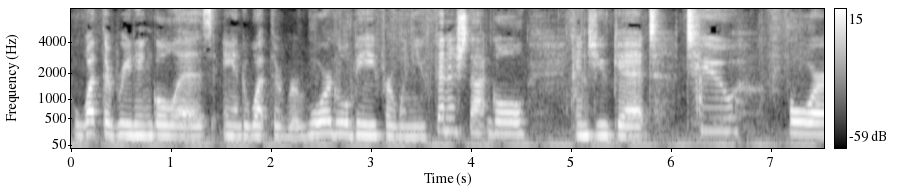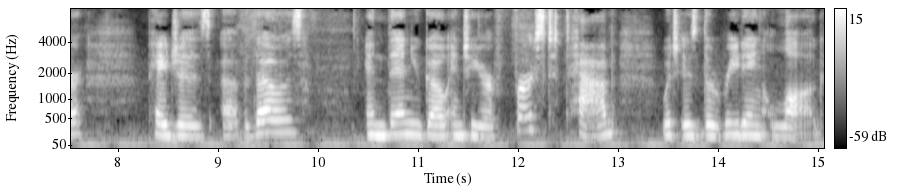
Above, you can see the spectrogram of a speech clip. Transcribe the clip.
what the reading goal is, and what the reward will be for when you finish that goal. And you get two, four pages of those. And then you go into your first tab, which is the reading log.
